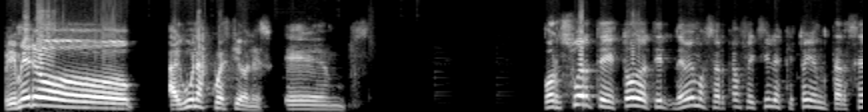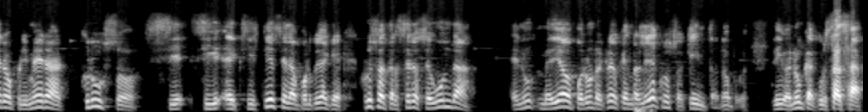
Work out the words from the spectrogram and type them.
Primero, algunas cuestiones. Eh, por suerte, todo debemos ser tan flexibles que estoy en tercero primera, cruzo, si, existiese la oportunidad que cruzo a tercero segunda, en mediado por un recreo, que en realidad cruzo quinto, ¿no? digo, nunca cruzás a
